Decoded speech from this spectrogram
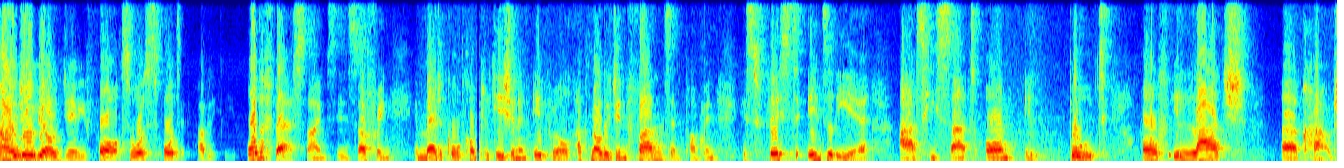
jovial Jamie Foxx was spotted publicly for the first time since suffering a medical complication in April, acknowledging fans and pumping his fist into the air as he sat on a boat of a large uh, crowd.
